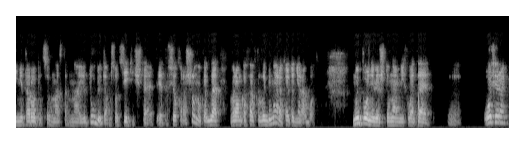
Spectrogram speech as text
и не торопится у нас там на Ютубе, там соцсети читает, и это все хорошо, но когда в рамках автовебинаров это не работает. Мы поняли, что нам не хватает э, оффера,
